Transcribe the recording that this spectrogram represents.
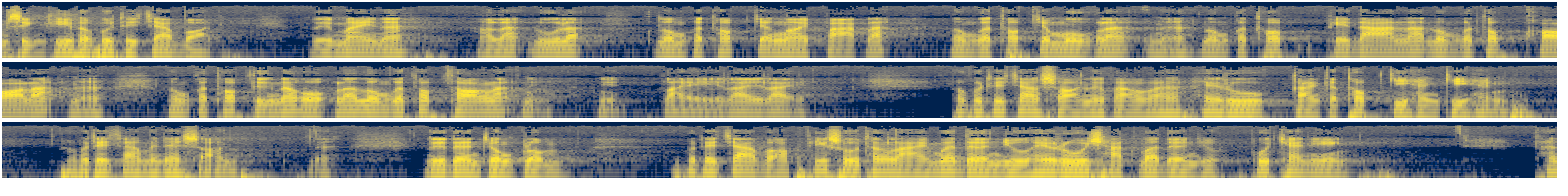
ำสิ่งที่พระพุทธเจ้าบอกหรือไม่นะเอาละรู้ละลมกระทบจะงอยปากละลมกระทบจมูกละนะลมกระทบเพดานละลมกระทบคอละนะลมกระทบถึงหน้าอกล้วลมกระทบท้องละนี่นี่ไล่ไล่ไล่ พระพุทธเจ้าสอนหรือเปล่าว่าให้รู้การกระทบกี่แห่งกี่แห่ง พระพุทธเจ้าไม่ได้สอนนะหรือเดินจงกรมพระพุทธเจ้าบอกภิกษุทั้งหลายเมื่อเดินอยู่ให้รู้ชัดว่าเดินอยู่พูดแค่นี้เอง ท่าน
